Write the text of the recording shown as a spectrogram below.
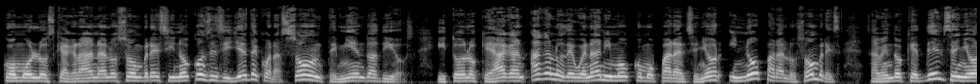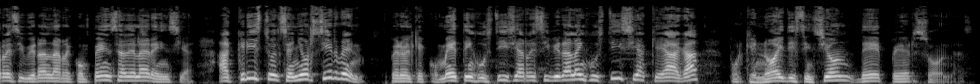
como los que agradan a los hombres, sino con sencillez de corazón, temiendo a Dios. Y todo lo que hagan, háganlo de buen ánimo como para el Señor y no para los hombres, sabiendo que del Señor recibirán la recompensa de la herencia. A Cristo el Señor sirven, pero el que comete injusticia recibirá la injusticia que haga, porque no hay distinción de personas.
